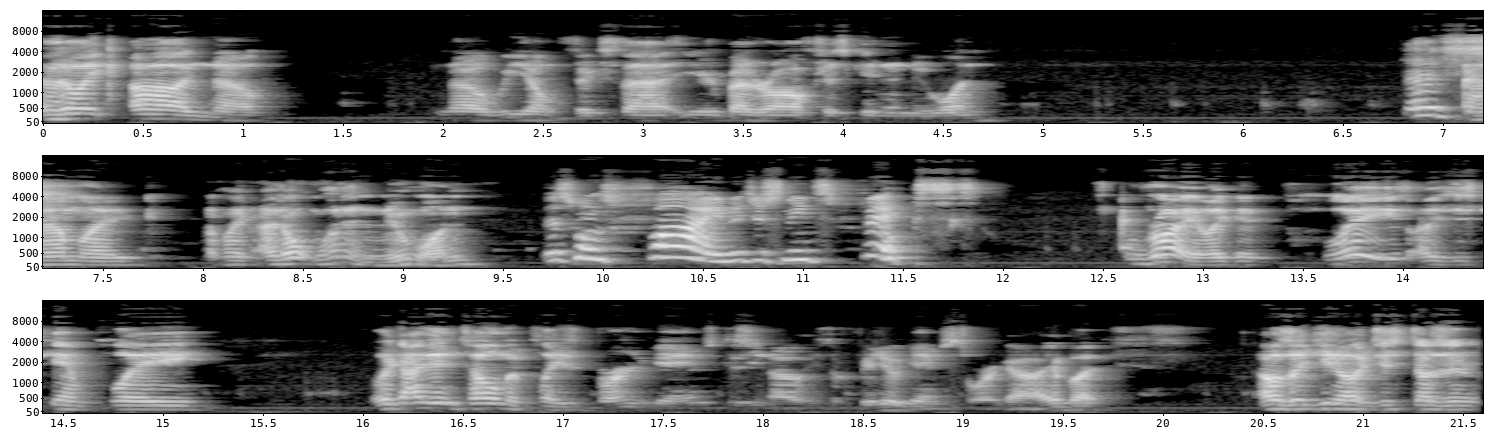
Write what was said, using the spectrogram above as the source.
and they're like, uh, no, no, we don't fix that. You're better off just getting a new one. That's, And I'm like, I'm like, I don't want a new one. this one's fine. It just needs fixed. Right, like it plays. I just can't play. Like I didn't tell him it plays burn games because you know he's a video game store guy, but I was like, you know, it just doesn't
